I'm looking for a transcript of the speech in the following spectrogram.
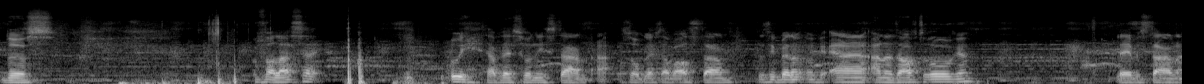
Dus. Voilà. Oei, dat blijft zo niet staan. Ah, zo blijft dat wel staan. Dus ik ben ook nog uh, aan het afdrogen. Blijven staan. Hè.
